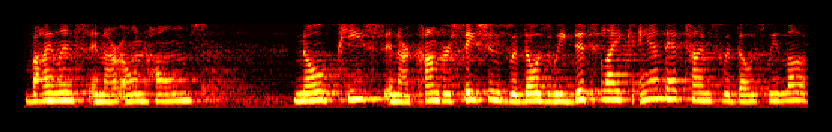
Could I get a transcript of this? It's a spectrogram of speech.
violence in our own homes, no peace in our conversations with those we dislike and at times with those we love.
